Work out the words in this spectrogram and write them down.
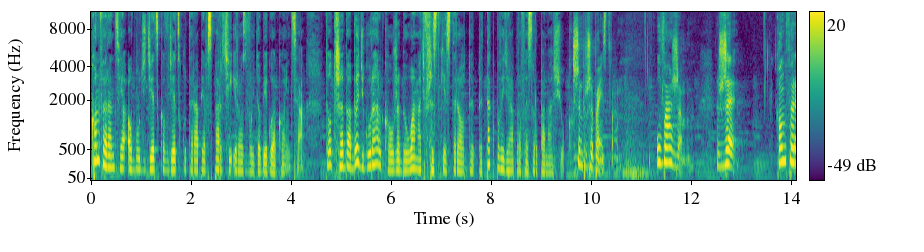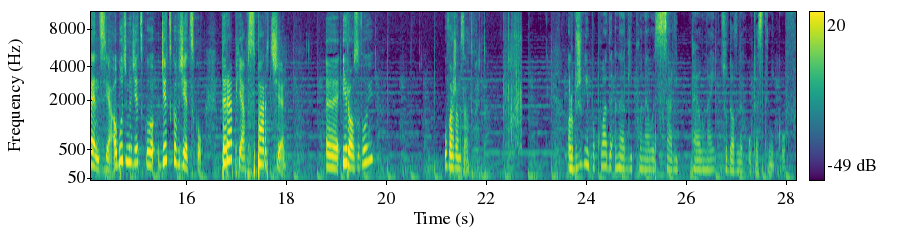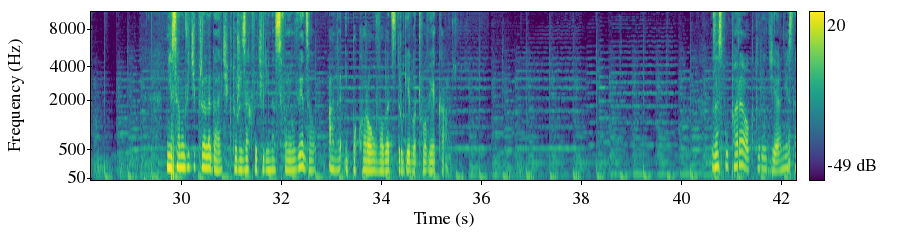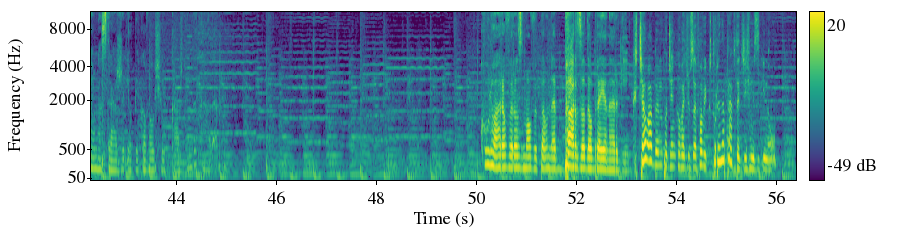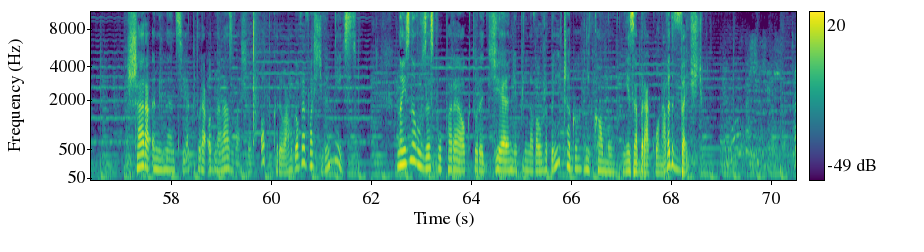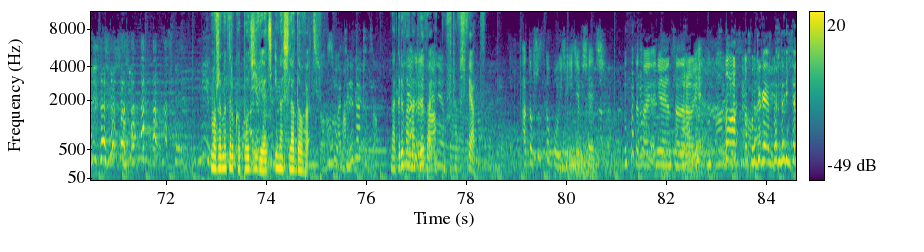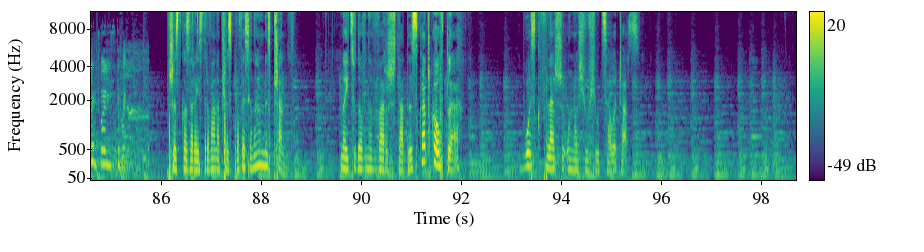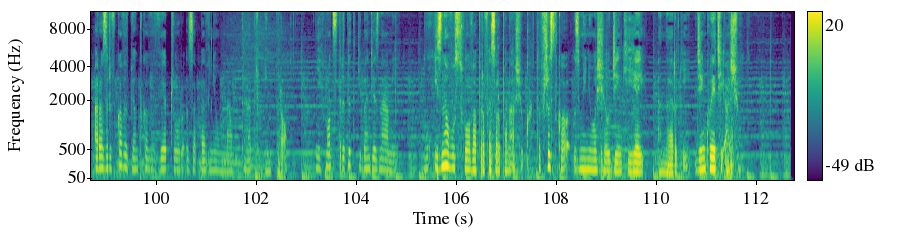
Konferencja Obudź dziecko w dziecku, terapia, wsparcie i rozwój dobiegła końca. To trzeba być góralką, żeby łamać wszystkie stereotypy, tak powiedziała profesor Panasiuk. Czym, proszę Państwa, uważam, że konferencja Obudźmy dziecko, dziecko w dziecku, terapia, wsparcie e, i rozwój uważam za otwarte. Olbrzymie pokłady energii płynęły z sali pełnej cudownych uczestników. Niesamowici prelegenci, którzy zachwycili nas swoją wiedzą, ale i pokorą wobec drugiego człowieka. Zespół Pareo, który dzielnie stał na straży i opiekował się każdym detalem. Kuluarowe rozmowy pełne bardzo dobrej energii. Chciałabym podziękować Józefowi, który naprawdę gdzieś mi zginął. Szara eminencja, która odnalazła się, odkryłam go we właściwym miejscu. No i znowu zespół Pareo, który dzielnie pilnował, żeby niczego nikomu nie zabrakło, nawet w wejściu. Możemy tylko podziwiać i naśladować. Nagrywa czy co? Nagrywa, Nagrywa, i puszcza w świat. A to wszystko pójdzie, idzie w sieć. To co, nie wiem co robi. Poczekaj, będę intelektualistą. Wszystko zarejestrowane przez profesjonalny sprzęt. No i cudowne warsztaty z kaczką w tle. Błysk fleszy unosił się cały czas. A rozrywkowy piątkowy wieczór zapewnił nam teatr impro. Niech moc trytytki będzie z nami. I znowu słowa profesor Panasiuk. To wszystko zmieniło się dzięki jej energii. Dziękuję Ci, Asiu.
